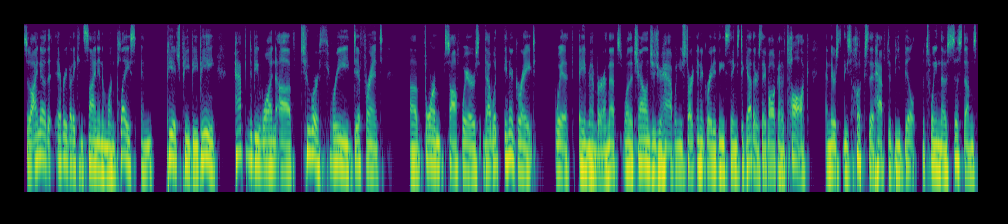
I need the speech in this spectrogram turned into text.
so I know that everybody can sign in in one place and PHPBB happened to be one of two or three different uh, forum softwares that would integrate with Amember. And that's one of the challenges you have when you start integrating these things together is they've all got to talk and there's these hooks that have to be built between those systems.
